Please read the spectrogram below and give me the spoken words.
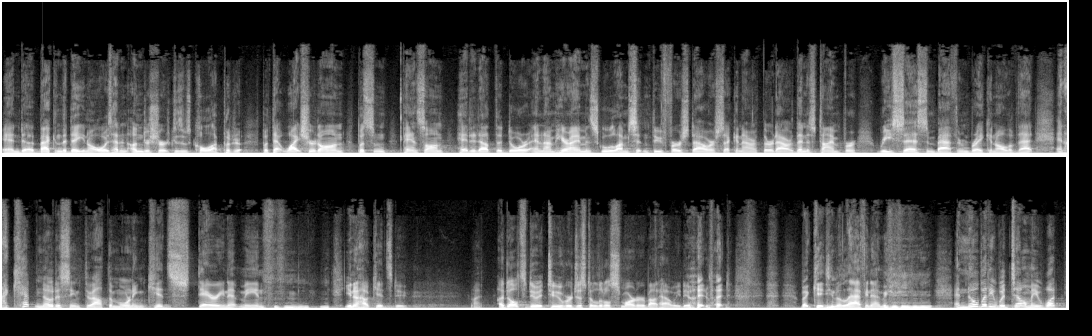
And uh, back in the day, you know, I always had an undershirt because it was cold. I put, it, put that white shirt on, put some pants on, headed out the door, and I'm here I am in school. I'm sitting through first hour, second hour, third hour. Then it's time for recess and bathroom break and all of that. And I kept noticing throughout the morning kids staring at me, and you know how kids do. Right? Adults do it too. We're just a little smarter about how we do it. But, but kids, you know, laughing at me. and nobody would tell me what.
